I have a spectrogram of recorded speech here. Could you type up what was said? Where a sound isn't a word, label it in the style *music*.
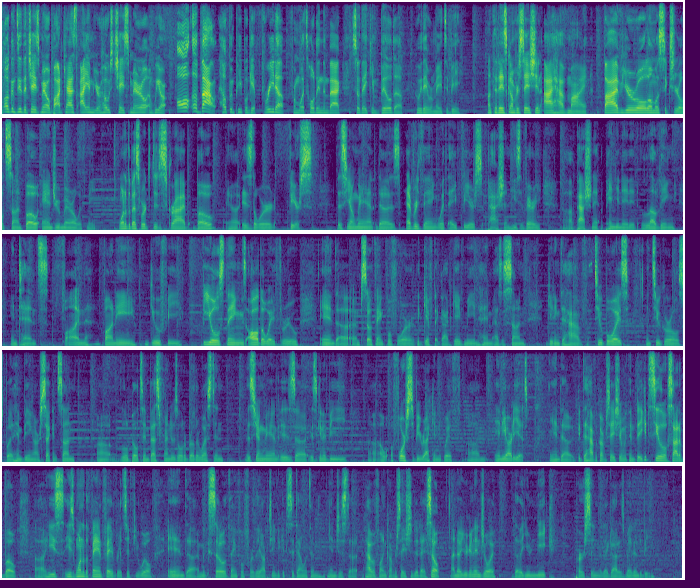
Welcome to the Chase Merrell podcast. I am your host, Chase Merrell, and we are all about helping people get freed up from what's holding them back so they can build up who they were made to be. On today's conversation, I have my five year old, almost six year old son, Beau Andrew Merrell, with me. One of the best words to describe Beau uh, is the word fierce. This young man does everything with a fierce passion. He's very uh, passionate, opinionated, loving, intense, fun, funny, goofy, feels things all the way through. And uh, I'm so thankful for the gift that God gave me and him as a son, getting to have two boys and two girls, but him being our second son, uh, little built-in best friend to his older brother Weston. This young man is uh, is going to be uh, a, a, force to be reckoned with, um, and he already is and uh, good to have a conversation with him today. You get to see a little side of Beau. Uh, he's he's one of the fan favorites, if you will, and uh, I'm so thankful for the opportunity to get to sit down with him and just uh, have a fun conversation today. So I know you're going to enjoy the unique person that God has made him to be.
